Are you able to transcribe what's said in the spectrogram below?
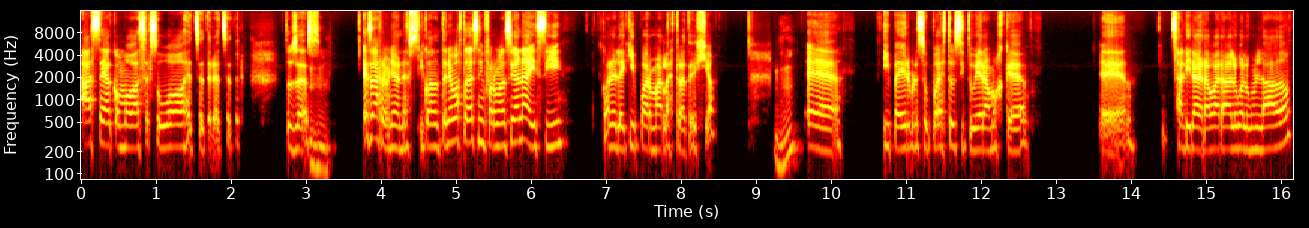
hace a cómo va a ser su voz, etcétera, etcétera. Entonces, esas reuniones. Y cuando tenemos toda esa información, ahí sí, con el equipo armar la estrategia. eh, y pedir presupuesto si tuviéramos que eh, salir a grabar algo a algún lado,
